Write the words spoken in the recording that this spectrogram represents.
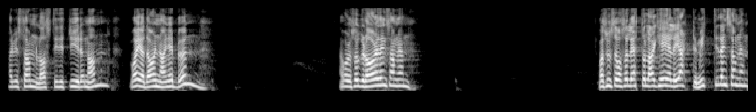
har vi samlast i ditt dyre navn. Hva er det annet enn ei bønn? Jeg var jo så glad i den sangen. Og jeg syns det var så lett å legge hele hjertet mitt i den sangen.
